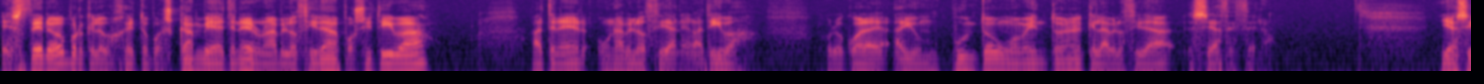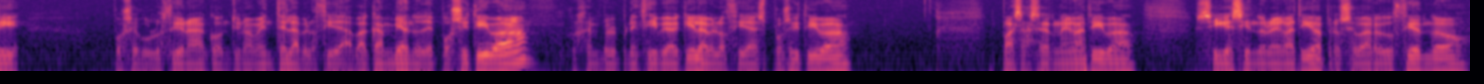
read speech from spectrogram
es cero porque el objeto pues cambia de tener una velocidad positiva a tener una velocidad negativa. Con lo cual hay un punto, un momento en el que la velocidad se hace cero. Y así pues evoluciona continuamente la velocidad. Va cambiando de positiva, por ejemplo el principio aquí la velocidad es positiva, pasa a ser negativa, sigue siendo negativa pero se va reduciendo,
